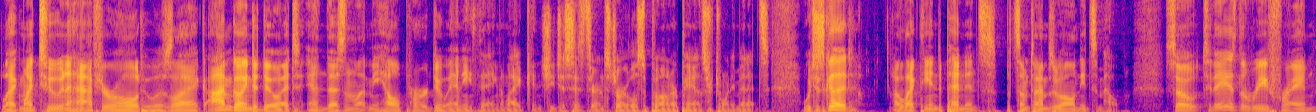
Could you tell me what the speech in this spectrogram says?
Like my two and a half year old who was like, I'm going to do it and doesn't let me help her do anything. Like, and she just sits there and struggles to put on her pants for 20 minutes, which is good. I like the independence, but sometimes we all need some help. So today is the reframe.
